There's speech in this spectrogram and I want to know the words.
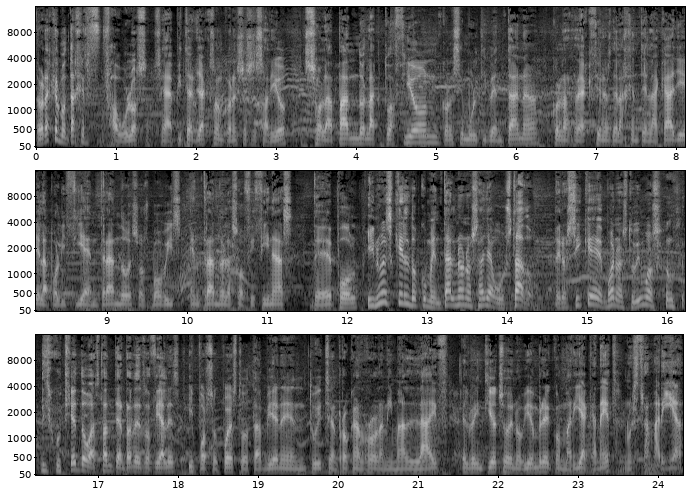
La verdad es que el montaje es fabuloso. O sea, Peter Jackson con eso se salió solapando la actuación, con ese multiventana, con las reacciones de la gente en la calle, la policía entrando, esos bobbies entrando en las oficinas de Apple. Y no es que el documental no nos haya gustado, pero sí que, bueno, estuvimos discutiendo bastante en redes sociales y por supuesto también en Twitch en Rock and Roll Animal Live el 28 de noviembre con María Canet, nuestra María,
